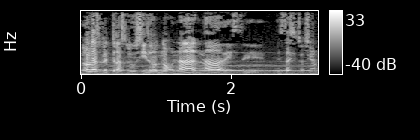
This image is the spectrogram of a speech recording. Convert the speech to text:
No las ve traslúcido, no, nada, nada de, este, de esta situación.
